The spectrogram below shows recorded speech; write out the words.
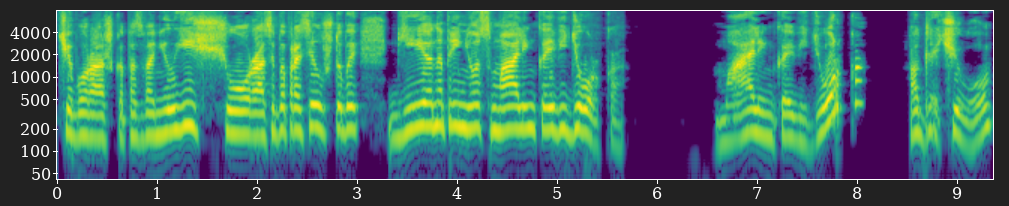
Чебурашка позвонил еще раз и попросил, чтобы Гена принес маленькое ведерко. — Маленькое ведерко? А для чего?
